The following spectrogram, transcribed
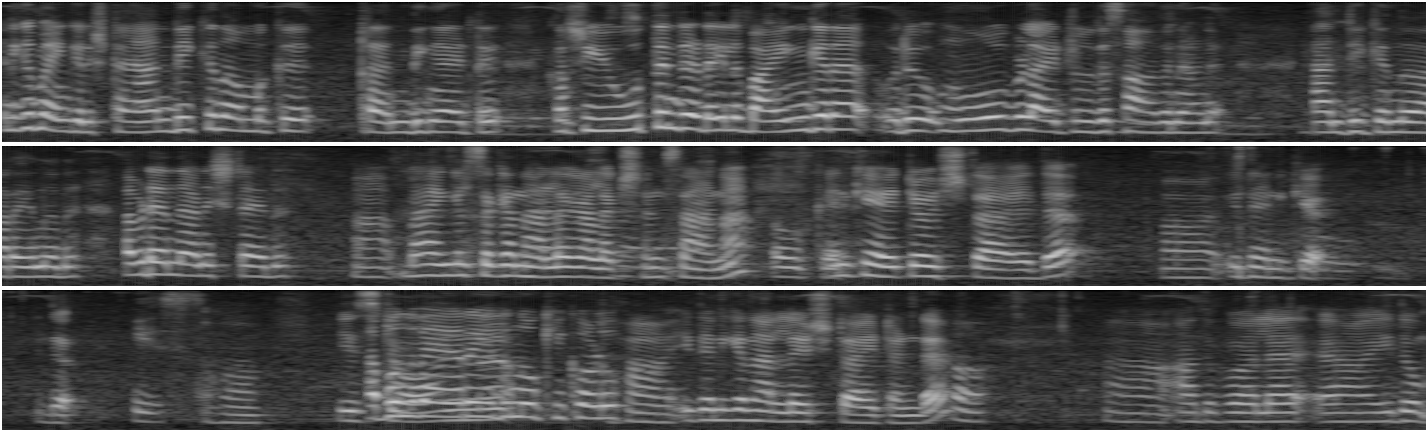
എനിക്ക് ഭയങ്കര ഇഷ്ടമാണ് ആന്റീക്ക് നമുക്ക് ട്രെൻഡിങ് ആയിട്ട് കുറച്ച് യൂത്തിന്റെ ഇടയിൽ ഭയങ്കര ഒരു മൂവബിൾ ആയിട്ടുള്ളൊരു സാധനമാണ് ആന്റീക്ക് എന്ന് പറയുന്നത്. അവിടെ എന്താണ് ഇഷ്ടമായത് ബാംഗിൾസ് ഒക്കെ നല്ല കളക്ഷൻസ് ആണ്. എനിക്ക് ഏറ്റവും ഇഷ്ടമായത് ഇതെനിക്ക് ഇത്. വേറെ ഇത് നോക്കിക്കോളൂ. ഇതെനിക്ക് നല്ല ഇഷ്ടമായിട്ടുണ്ട് അതുപോലെ ഇതും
